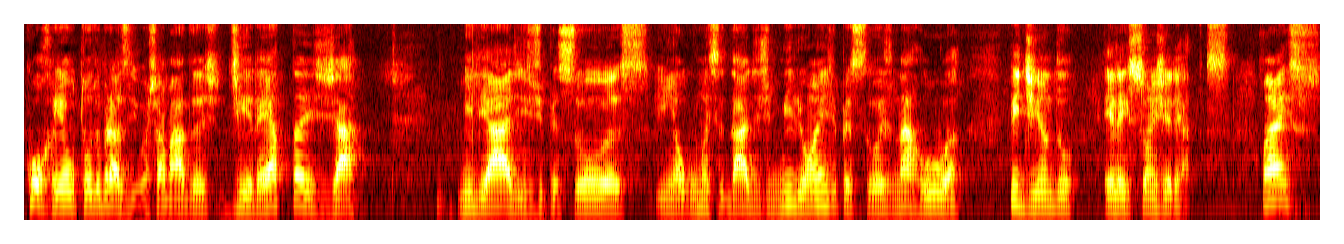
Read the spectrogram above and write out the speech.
correu todo o Brasil, as chamadas diretas já. Milhares de pessoas, em algumas cidades, milhões de pessoas na rua pedindo eleições diretas. Mas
